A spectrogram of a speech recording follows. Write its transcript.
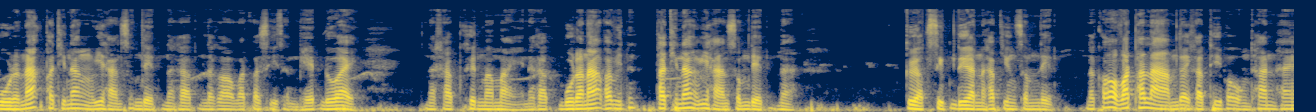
บูรณะพระที่นั่งวิหารสมเด็จนะครับ แล้วก็วัดพระศรีสันเพชรด้วยนะครับขึ้นมาใหม่นะครับ บูรณะพระพระที่นั่งวิหารสมเด็จนะเกือบ 10 เดือนนะครับ จึงสำเร็จ แล้วก็วัดพระรามด้วยครับที่พระองค์ท่านให้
